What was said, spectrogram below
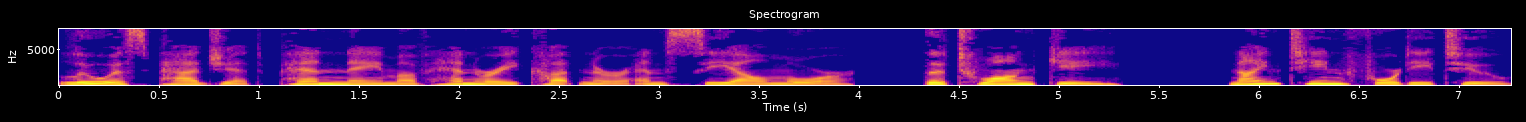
Lewis Padgett, pen name of Henry Kuttner and C. L. Moore, The Twonky, 1942.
